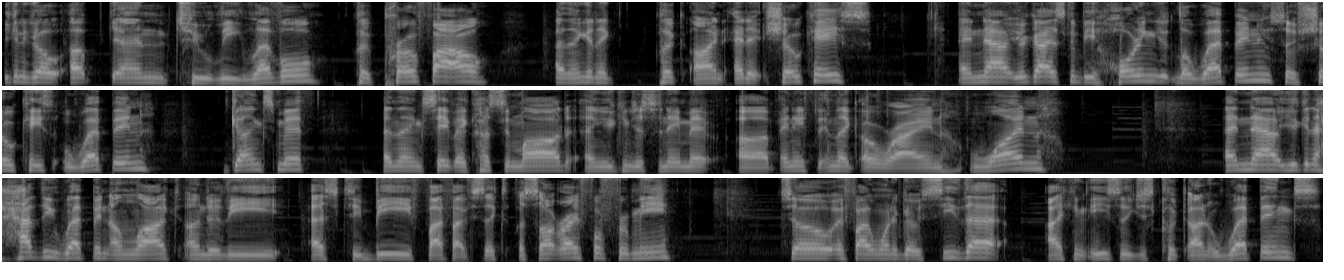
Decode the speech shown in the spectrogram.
You're going to go up again to the level, click profile, and then you're going to click on edit showcase. And now your guy's to be holding the weapon. So showcase weapon, gunsmith, and then save a custom mod. And you can just name it uh, anything like Orion 1. And now you're going to have the weapon unlocked under the STB 556 assault rifle for me. So if I want to go see that, I can easily just click on weapons,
